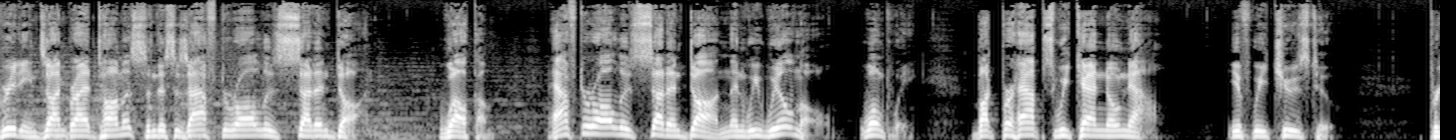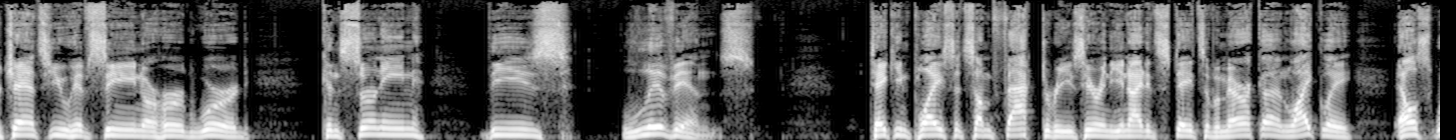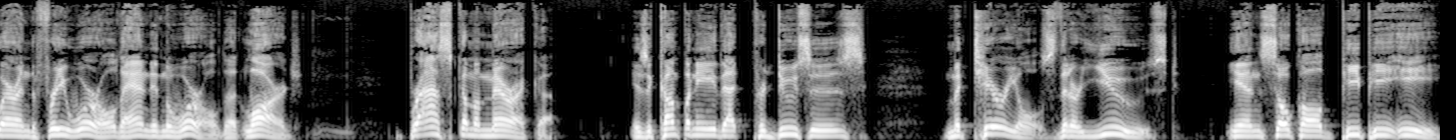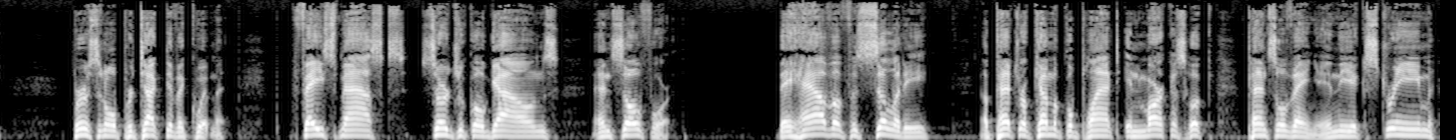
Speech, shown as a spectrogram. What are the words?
Greetings, I'm Brad Thomas, and this is After All Is Said and Done. Welcome. After all is said and done, then we will know, won't we? But perhaps we can know now, if we choose to. Perchance you have seen or heard word concerning these live ins taking place at some factories here in the United States of America and likely elsewhere in the free world and in the world at large. Braskem America is a company that produces materials that are used in so called PPE, personal protective equipment, face masks, surgical gowns, and so forth. They have a facility, a petrochemical plant in Marcus Hook, Pennsylvania, in the extreme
